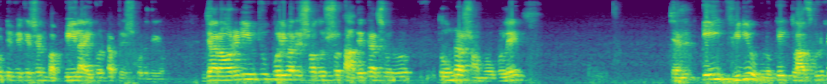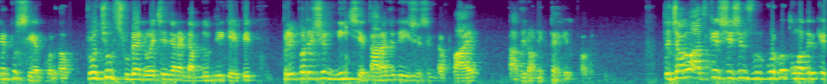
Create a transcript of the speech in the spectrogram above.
নোটিফিকেশন বা বেল আইকনটা প্রেস করে দিও। যারা অলরেডি ইউটিউব পরিবারের সদস্য, তাদের কাছে অনুরোধ, তোমরা সম্ভব হলে চ্যানেল এই ভিডিওগুলোকে এই ক্লাসগুলোকে একটু শেয়ার করে দাও। প্রচুর স্টুডেন্ট রয়েছে যারা ডাব্লিউপি কেপির প্রিপারেশন নিচ্ছে, তারা যদি এই সেশনটা পায়, তাদের অনেকটা হেল্প হবে। তো চলো, আজকের সেশন শুরু করব। তোমাদেরকে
